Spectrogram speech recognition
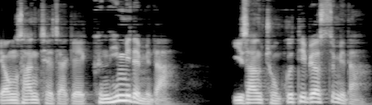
영상 제작에 큰 힘이 됩니다. 이상 종꾸TV였습니다.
